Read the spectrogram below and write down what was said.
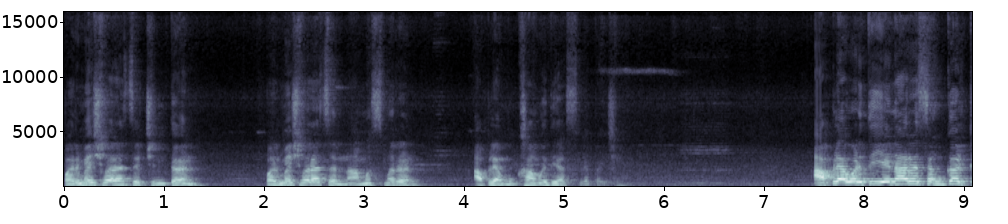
परमेश्वराचं चिंतन परमेश्वराचं नामस्मरण आपल्या मुखामध्ये असलं पाहिजे. आपल्यावरती येणारं संकट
